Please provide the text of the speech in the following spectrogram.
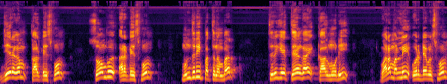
ஜீரகம் கால் டீஸ்பூன் சோம்பு அரை டீஸ்பூன் முந்திரி பத்து நம்பர் திருகிய தேங்காய் கால் மூடி வரமல்லி ஒரு டேபிள் ஸ்பூன்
